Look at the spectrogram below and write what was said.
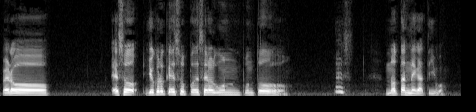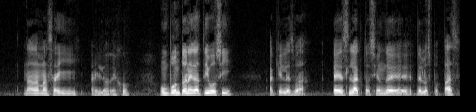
Pero eso, yo creo que eso puede ser algún punto, no tan negativo. Nada más ahí, ahí lo dejo. Un punto negativo sí, aquí les va, es la actuación de, de los papás.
